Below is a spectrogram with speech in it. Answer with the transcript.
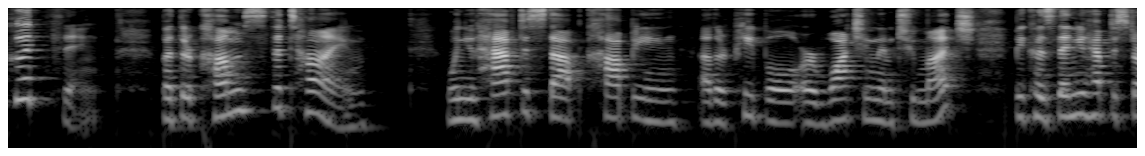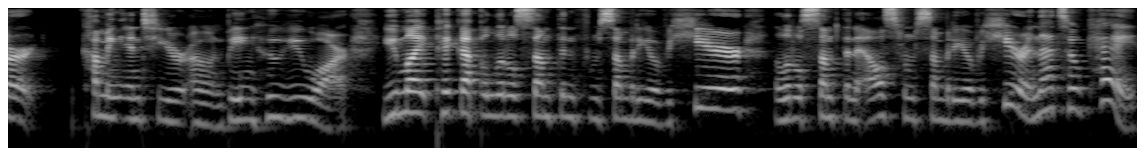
good thing. But there comes the time when you have to stop copying other people or watching them too much because then you have to start coming into your own, being who you are. You might pick up a little something from somebody over here, a little something else from somebody over here, and that's okay.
